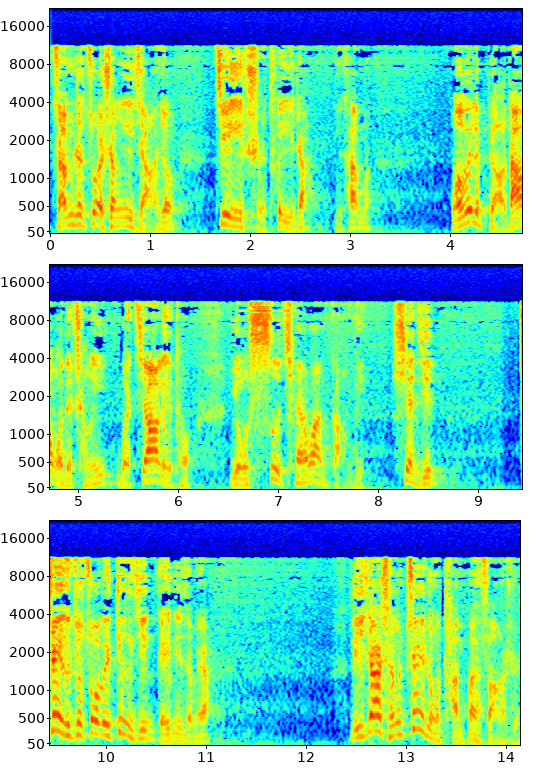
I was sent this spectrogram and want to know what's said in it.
咱们这做生意讲究进一尺退一丈，你看吧。我为了表达我的诚意，我家里头有四千万港币现金。”这个就作为定金给你怎么样？李嘉诚这种谈判方式，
